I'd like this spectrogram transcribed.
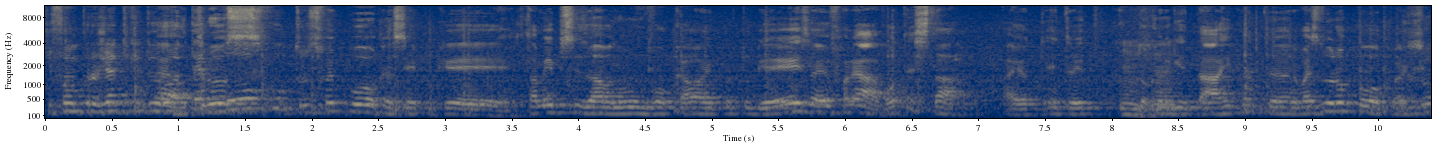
Que foi um projeto que durou É, o até Trus, pouco. o Trus foi pouco, assim, porque também precisava num vocal em português, aí eu falei, ah, vou testar. Aí eu entrei Uhum. tocando guitarra e cantando, mas durou pouco. A gente Durou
